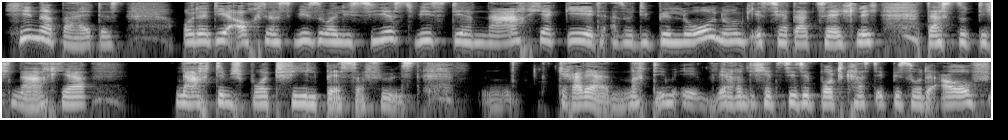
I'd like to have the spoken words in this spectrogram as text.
hinarbeitest oder dir auch das visualisierst, wie es dir nachher geht. Also die Belohnung ist ja tatsächlich, dass du dich nachher nach dem Sport viel besser fühlst. Gerade nachdem, während ich jetzt diese Podcast-Episode auf,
